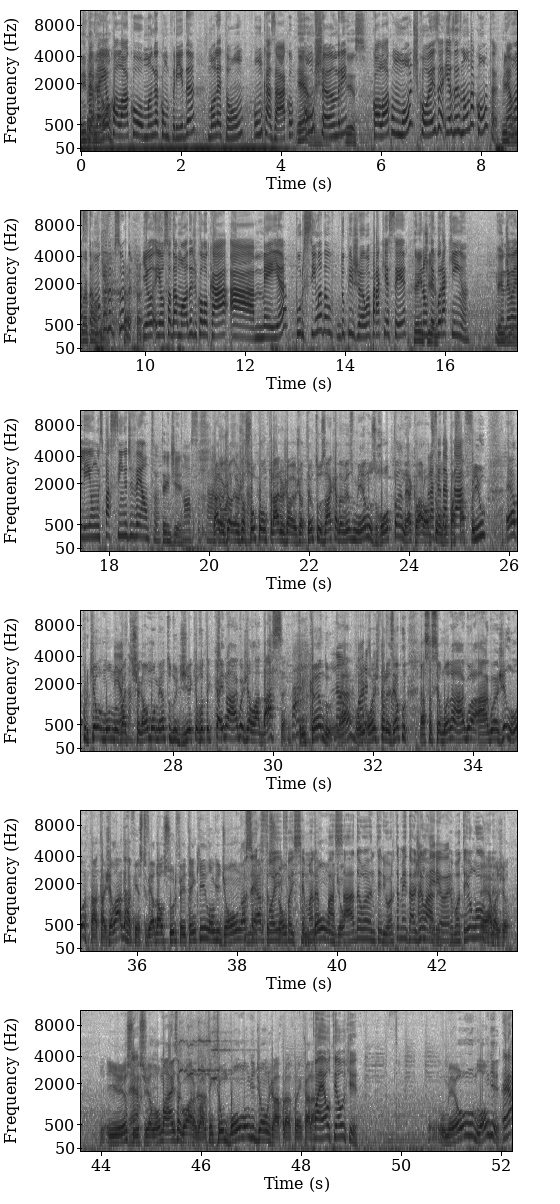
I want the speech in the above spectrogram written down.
Entendeu? Mas aí eu coloco manga comprida, moletom, um casaco, É, um chambre. Isso. Coloco um monte de coisa e às vezes não dá conta. E é não uma, conta. coisa absurda. e, eu, eu sou da moda de colocar a meia por cima do, do pijama pra aquecer e não Entendi. ter buraquinho. Entendeu? Entendi. Ali um espacinho de vento. Entendi. Nossa senhora. Cara, eu já, eu já sou o contrário, eu já, eu já tento usar cada vez menos roupa, né? Claro, óbvio Pra que eu não vou passar frio. É, porque o mundo Beleza. vai chegar um momento do dia que eu vou ter que cair na água geladaça, trincando, Não, né? Hoje, por exemplo, essa semana a água, a água gelou, tá, tá gelada, Rafinha. Se tu vier dar o surf aí, tem que ir Long John na Quando é certa. que foi, um- foi um semana Long John. passada ou anterior também tava gelado. Anterior. Eu botei o longo. É, né? mas. Isso, É. isso, gelou mais agora. Agora tem que ter um bom Long John já pra, pra encarar. Qual é o teu aqui? O meu Long, É.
